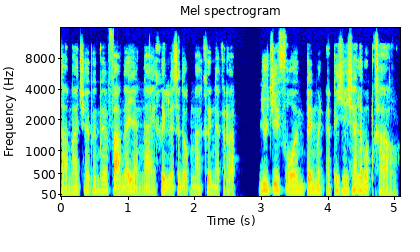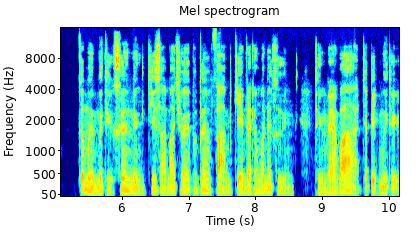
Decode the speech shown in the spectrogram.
สามารถช่วยเพื่อนๆฟาร์มได้อย่างง่ายขึ้นและสะดวกมากขึ้นนะครับ UG Phone เป็นเหมือนแอปพลิเคชันระบบข่าว ก็เหมือนมือถือเครื่องหนึ่งที่สามารถช่วยให้เพื่อนๆฟาร์มเกมได้ทั้งวันทั้งคืน ถึงแม้ว่าจะปิดมือถือ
